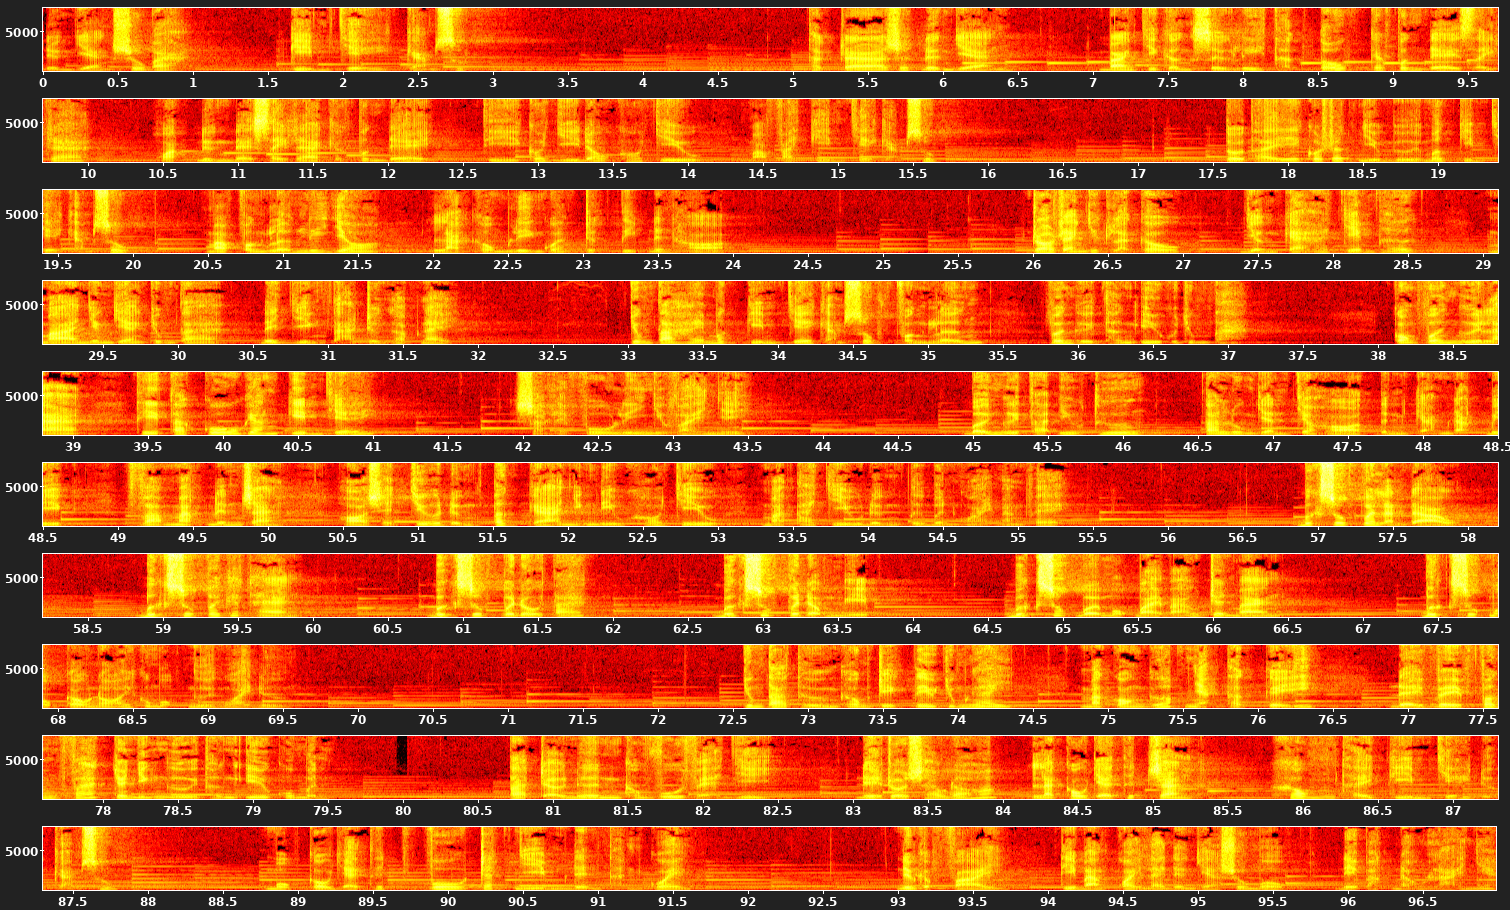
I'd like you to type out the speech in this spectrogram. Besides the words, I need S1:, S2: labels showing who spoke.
S1: Đơn giản số 3 Kiềm chế cảm xúc. Thật ra rất đơn giản, Bạn chỉ cần xử lý thật tốt các vấn đề xảy ra Hoặc đừng để xảy ra các vấn đề Thì có gì đâu khó chịu mà phải kiềm chế cảm xúc. Tôi thấy có rất nhiều người mất kiềm chế cảm xúc Mà phần lớn lý do là không liên quan trực tiếp đến họ. Rõ ràng nhất là câu, Giận cá chém thớt mà nhân gian chúng ta để diễn tả trường hợp này. Chúng ta hay mất kiềm chế cảm xúc phần lớn với người thân yêu của chúng ta. Còn với người lạ thì ta cố gắng kiềm chế. Sao lại vô lý như vậy nhỉ? Bởi người ta yêu thương, ta luôn dành cho họ tình cảm đặc biệt và mặc định rằng họ sẽ chứa đựng tất cả những điều khó chịu mà ta chịu đựng từ bên ngoài mang về. Bức xúc với lãnh đạo bức xúc với khách hàng, bức xúc với đối tác, bức xúc với đồng nghiệp, bức xúc bởi một bài báo trên mạng, bức xúc một câu nói của một người ngoài đường. Chúng ta thường không triệt tiêu chúng ngay, mà còn góp nhặt thật kỹ để về phân phát cho những người thân yêu của mình. Ta trở nên không vui vẻ gì, để rồi sau đó là câu giải thích rằng không thể kiềm chế được cảm xúc một câu giải thích vô trách nhiệm đến thành quen. Nếu gặp phải thì bạn quay lại đơn giản số 1 để bắt đầu lại nhé.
